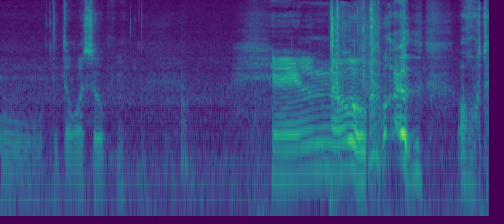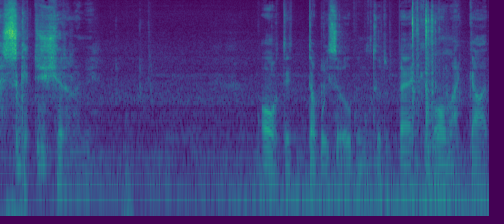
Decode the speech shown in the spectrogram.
Oh, the door is open. Hell no! Oh, that scared the shit out of me. Oh, the double is open to the back. Oh my god.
